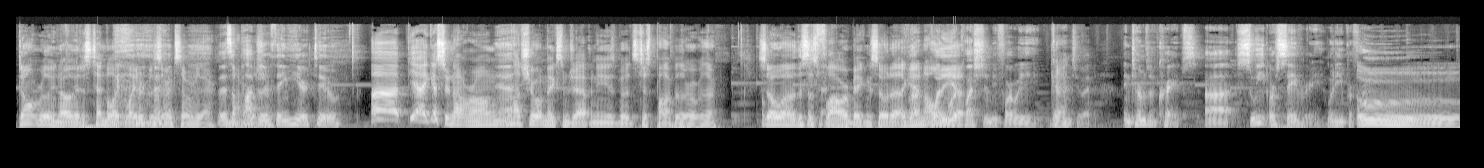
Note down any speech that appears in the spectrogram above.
Don't really know. They just tend to like lighter desserts over there. That's a Not really popular sure. thing here too. Uh, yeah, I guess you're not wrong. Yeah. I'm not sure what makes them Japanese, but it's just popular over there. So uh, this is flour, baking soda. Again, all One the more uh, question before we get Okay. into it. In terms of crepes, uh, sweet or savory? What do you prefer? Ooh.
